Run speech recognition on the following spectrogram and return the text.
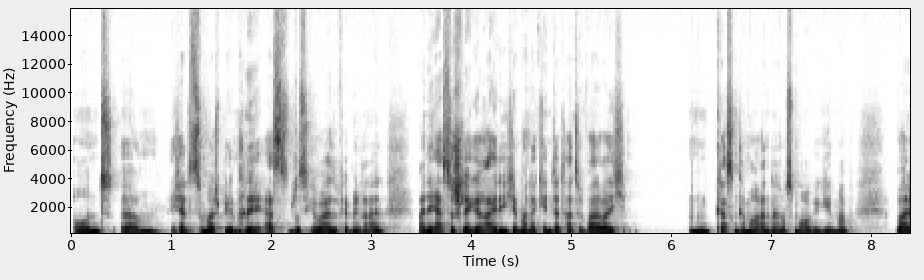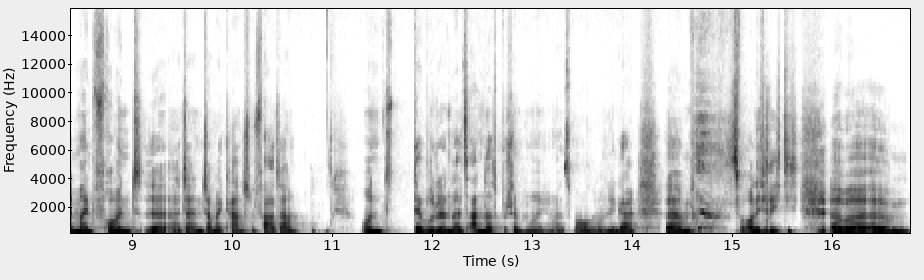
Und ähm, ich hatte zum Beispiel meine erste, lustigerweise fällt mir gerade ein, meine erste Schlägerei, die ich in meiner Kindheit hatte, war, weil ich einem Klassenkameraden aufs Maul gegeben habe, weil mein Freund äh, hatte einen jamaikanischen Vater und der wurde dann als anders bestimmt, als Maul, egal, ähm, das war auch nicht richtig, aber ähm,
